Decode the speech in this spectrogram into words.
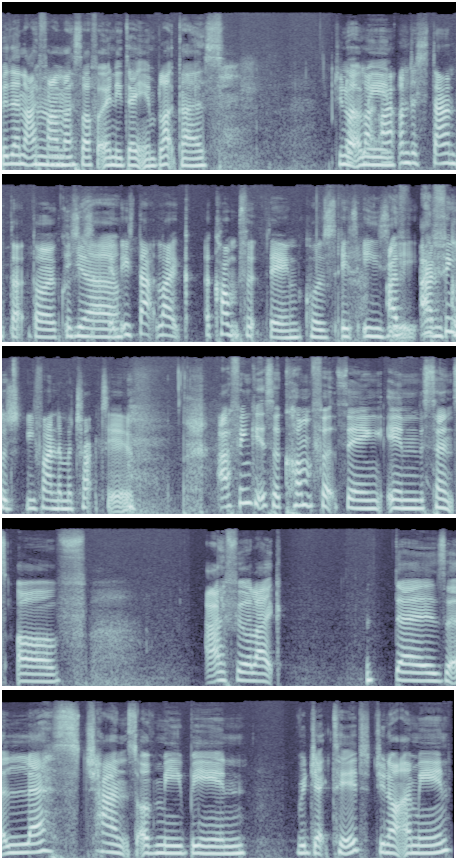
but then I find Mm. myself only dating black guys. Do you know but what I mean? I understand that though, because Yeah. is, is that like a comfort thing because it's easy I- I and because you find them attractive? I think it's a comfort thing in the sense of I feel like there's less chance of me being rejected. Do you know what I mean?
